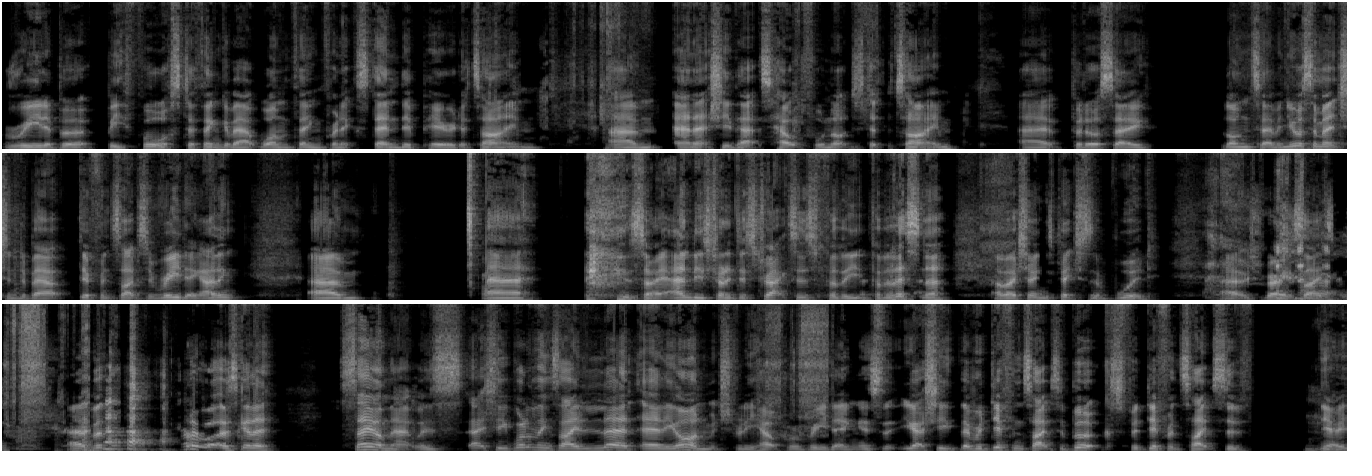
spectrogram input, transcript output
read a book, be forced to think about one thing for an extended period of time. Um, and actually, that's helpful not just at the time, uh, but also long term. And you also mentioned about different types of reading. I think. Um, uh, sorry, Andy's trying to distract us for the for the listener by showing us pictures of wood, uh, which is very exciting. Uh, but kind of what I was going to say on that was actually one of the things I learned early on, which is really helpful with reading, is that you actually there are different types of books for different types of you know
